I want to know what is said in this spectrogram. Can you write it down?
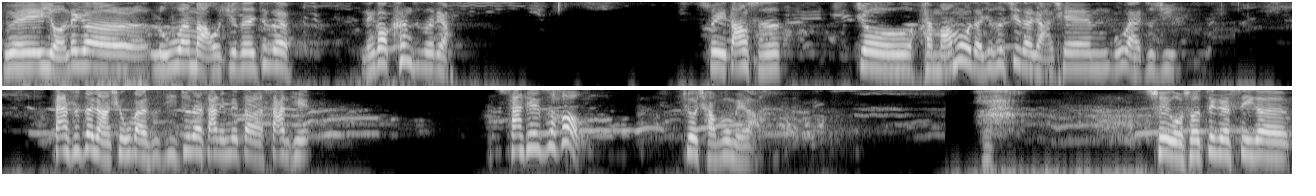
因为有那个炉温嘛，我觉得这个能够控制得了，所以当时。就很盲目的，就是进了两千五百只鸡，但是这两千五百只鸡就在山里面待了三天，三天之后就全部没了，啊，所以我说这个是一个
